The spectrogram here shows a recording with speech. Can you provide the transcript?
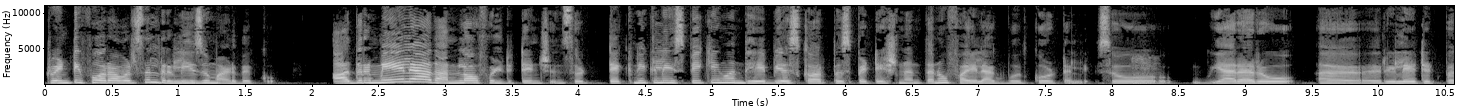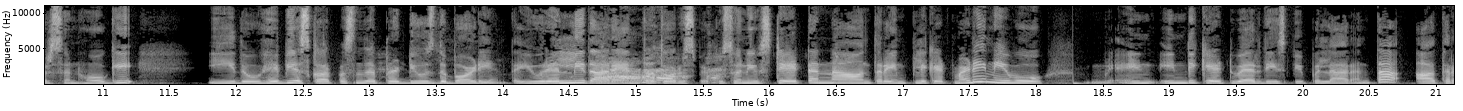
ಟ್ವೆಂಟಿ ಫೋರ್ ಅವರ್ಸ್ ಅಲ್ಲಿ ರಿಲೀಸು ಮಾಡಬೇಕು. ಅದ್ರ ಮೇಲೆ ಅದು unlawful detention so technically speaking ಒಂದು ಹೇಬಿಯಸ್ ಕಾರ್ಪಸ್ ಪೆಟಿಷನ್ ಅಂತಾನು ಫೈಲ್ ಆಗ್ಬೋದು ಕೋರ್ಟ್ ಅಲ್ಲಿ. ಸೊ ಯಾರು ರಿಲೇಟೆಡ್ ಪರ್ಸನ್ ಹೋಗಿ ಇದು ಹೇಬಿಯಸ್ ಕಾರ್ಪಸ್ ಅಂದ್ರೆ ಪ್ರೊಡ್ಯೂಸ್ ದ ಬಾಡಿ ಅಂತ ಇವ್ರು ಎಲ್ಲಿದ್ದಾರೆ ಅಂತ ತೋರಿಸ್ಬೇಕು. ಸೊ ನೀವು ಸ್ಟೇಟ್ ಅನ್ನ ಒಂಥರ ಇಂಪ್ಲಿಕೇಟ್ ಮಾಡಿ ನೀವು indicate where these people are ಅಂತ ಆ ತರ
